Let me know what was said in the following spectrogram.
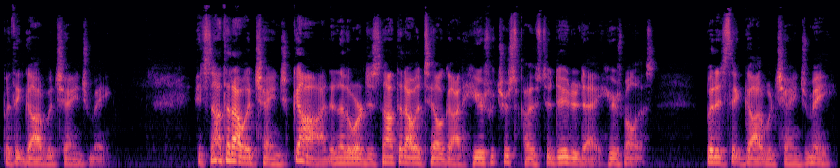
but that God would change me. It's not that I would change God. In other words, it's not that I would tell God, here's what you're supposed to do today. Here's my list. But it's that God would change me,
